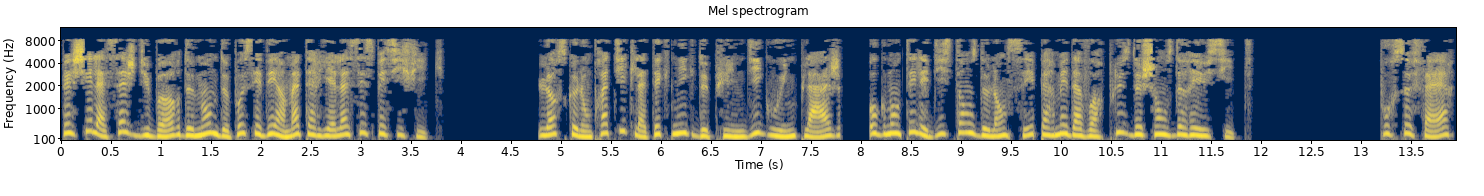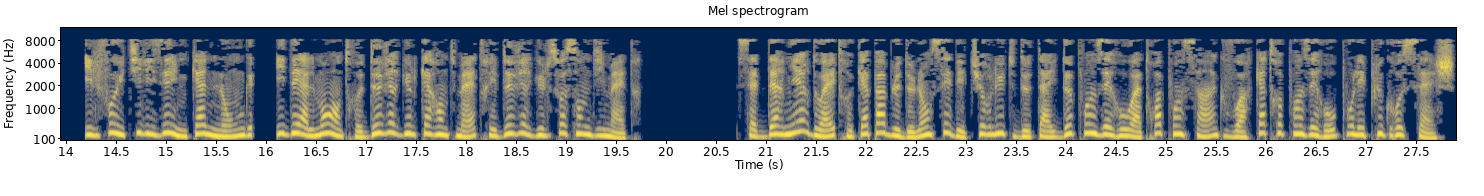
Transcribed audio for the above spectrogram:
Pêcher la sèche du bord demande de posséder un matériel assez spécifique. Lorsque l'on pratique la technique depuis une digue ou une plage, augmenter les distances de lancer permet d'avoir plus de chances de réussite. Pour ce faire, il faut utiliser une canne longue, idéalement entre 2,40 m et 2,70 m. Cette dernière doit être capable de lancer des turlutes de taille 2.0 à 3.5 voire 4.0 pour les plus grosses sèches.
